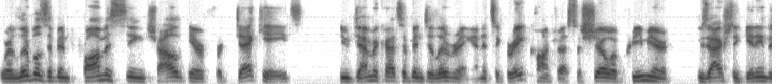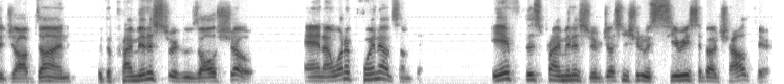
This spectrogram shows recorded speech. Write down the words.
Where Liberals have been promising childcare for decades, New Democrats have been delivering. And it's a great contrast to show a premier who's actually getting the job done with a prime minister who's all show. And I want to point out something. If this prime minister, if Justin Trudeau is serious about childcare,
